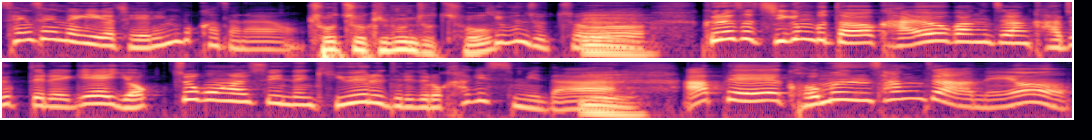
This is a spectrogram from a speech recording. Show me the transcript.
생생내기가 제일 행복하잖아요. 좋죠. 기분 좋죠. 기분 좋죠. 예. 그래서 지금부터 가요광장 가족들에게 역조공할 수 있는 기회를 드리도록 하겠습니다. 예. 앞에 검은 상자 안에요.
